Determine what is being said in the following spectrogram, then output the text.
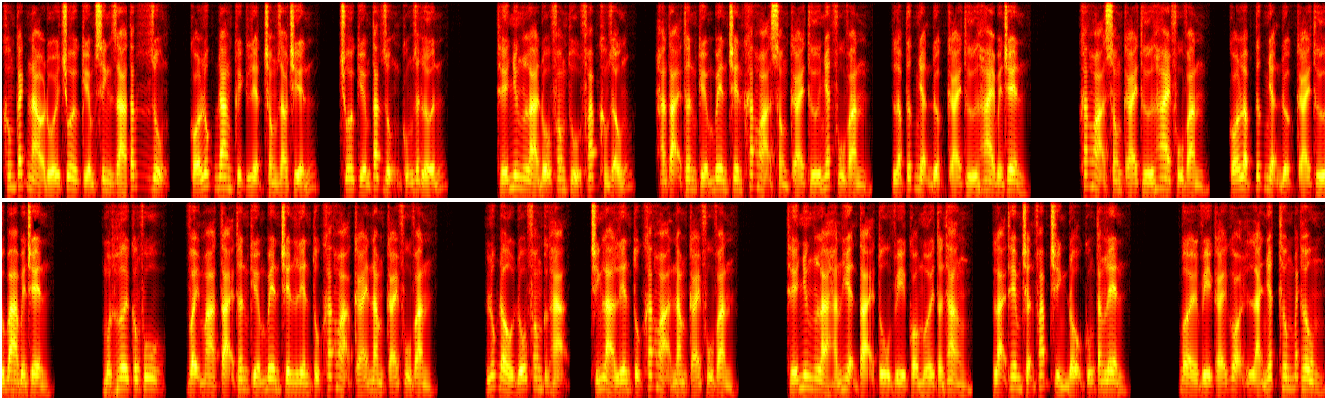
không cách nào đối trôi kiếm sinh ra tác dụng, có lúc đang kịch liệt trong giao chiến trôi kiếm tác dụng cũng rất lớn. Thế nhưng là đỗ phong thủ pháp không giống, hạ tại thân kiếm bên trên khắc họa xong cái thứ nhất phù văn, lập tức nhận được cái thứ hai bên trên khắc họa xong cái thứ hai phù văn, có lập tức nhận được cái thứ ba bên trên. Một hơi công phu, vậy mà tại thân kiếm bên trên liên tục khắc họa cái năm cái phù văn. Lúc đầu đỗ phong cực hạn, chính là liên tục khắc họa năm cái phù văn. Thế nhưng là hắn hiện tại tu vi có mới tấn thăng, lại thêm trận pháp trình độ cũng tăng lên. Bởi vì cái gọi là nhất thông bách thông,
